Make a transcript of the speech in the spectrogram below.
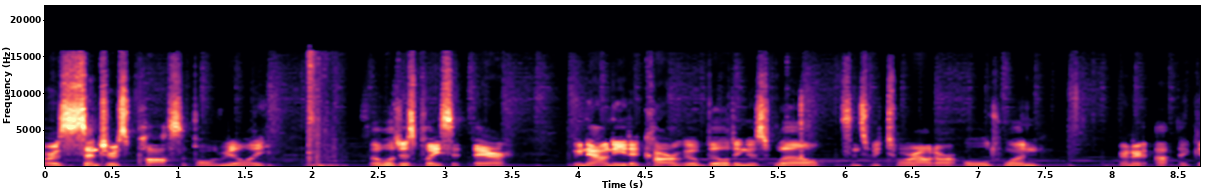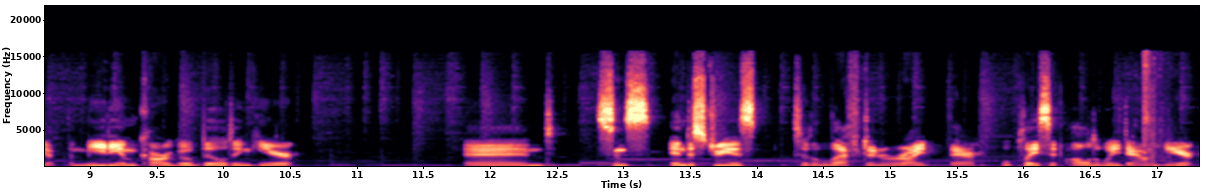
or as center as possible, really. So we'll just place it there. We now need a cargo building as well, since we tore out our old one. We're gonna uh, get the medium cargo building here, and since industry is to the left and right there. We'll place it all the way down here.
